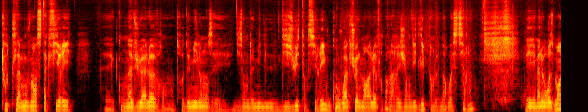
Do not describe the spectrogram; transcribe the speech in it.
toute la mouvance takfiri euh, qu'on a vue à l'œuvre entre 2011 et, disons, 2018 en Syrie, ou qu'on voit actuellement à l'œuvre dans la région d'Idlib, dans le nord-ouest syrien. Mais malheureusement,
